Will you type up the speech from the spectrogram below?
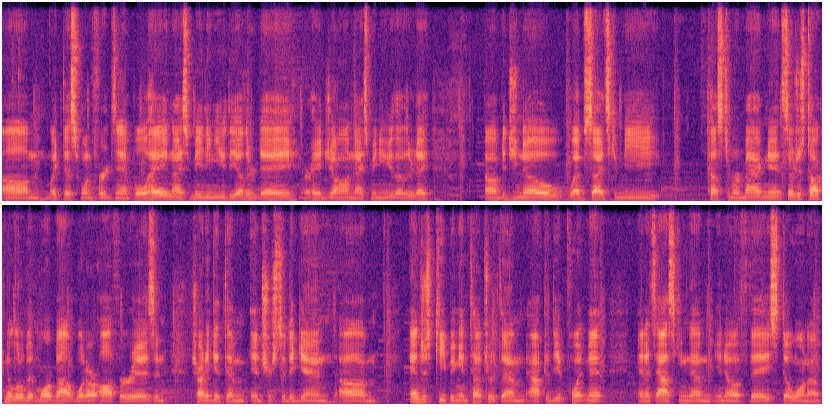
Um, like this one for example. Hey nice meeting you the other day. Or hey john nice meeting you the other day. Um, did you know websites can be customer magnet so just talking a little bit more about what our offer is and trying to get them interested again. Um, and just keeping in touch with them after the appointment. And it's asking them you know if they still want to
